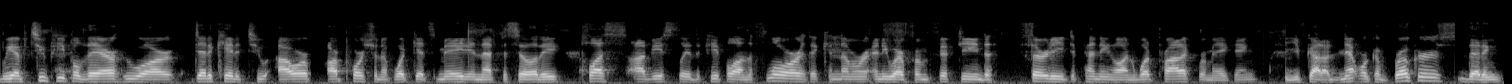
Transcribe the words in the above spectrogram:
we have two people there who are dedicated to our our portion of what gets made in that facility plus obviously the people on the floor that can number anywhere from 15 to 30 depending on what product we're making. You've got a network of brokers that in,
